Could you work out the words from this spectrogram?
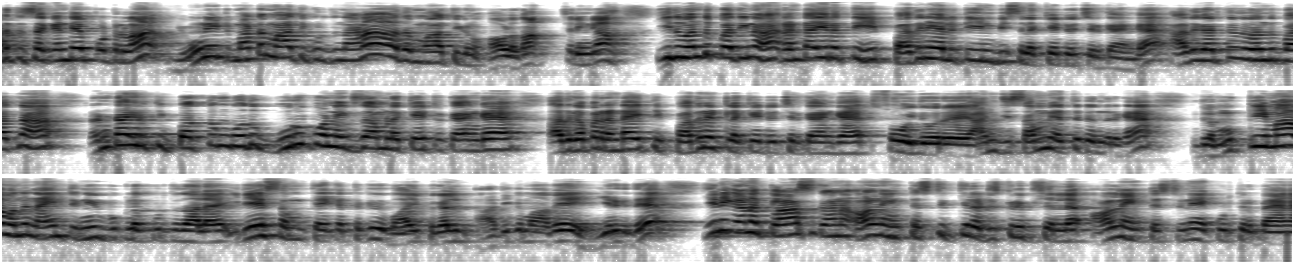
அடுத்த செகண்டே போட்டுடலாம். யூனிட் மட்டும் மாற்றி கொடுத்துருந்தாங்கன்னா அதை மாற்றிக்கணும் அவ்வளோதான் சரிங்களா? இது வந்து பார்த்தீங்கன்னா ரெண்டாயிரத்தி பதினேழு டிஎன்பிசியில் கேட்டு வச்சுருக்காங்க. அதுக்கு அடுத்தது வந்து பார்த்தீங்கன்னா ரெண்டாயிரத்தி பத்தொம்போது குரூப் ஒன் எக்ஸாமில் கேட்டிருக்காங்க. அதுக்கப்புறம் ரெண்டாயிரத்தி பதினெட்டில் கேட்டு வச்சுருக்காங்க. ஸோ இது ஒரு அஞ்சு சம் எடுத்துகிட்டு வந்திருக்கேன். இதில் முக்கியமாக வந்து நைன்த் நியூ புக்கில் கொடுத்ததால இதே சம் கேட்கறதுக்கு வாய்ப்புகள் அதிகமாகவே இருக்குது. இன்னைக்கான கிளாஸுக்கான ஆன்லைன் டெஸ்ட்டு கீழே டிஸ்கிரிப்ஷனில் ஆன்லைன் டெஸ்ட்டுனே கொடுத்துருப்பேன்.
